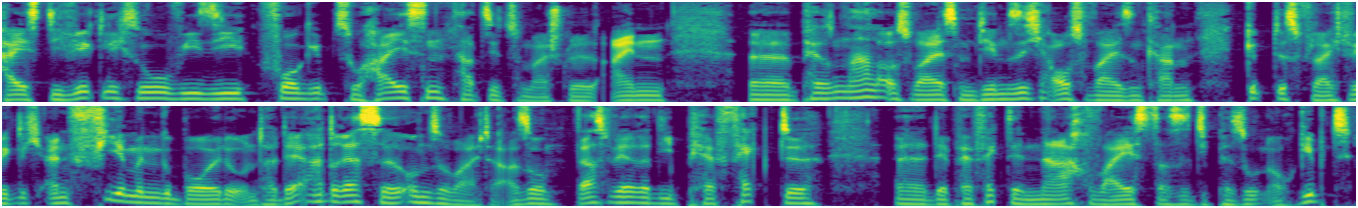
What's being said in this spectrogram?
Heißt die wirklich so, wie sie vorgibt zu heißen? Hat sie zum Beispiel einen äh, Personalausweis, mit dem sie sich ausweisen kann? Gibt es vielleicht wirklich ein Firmengebäude unter der Adresse und so weiter? Also das wäre die perfekte, äh, der perfekte Nachweis, dass es die Person auch gibt.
